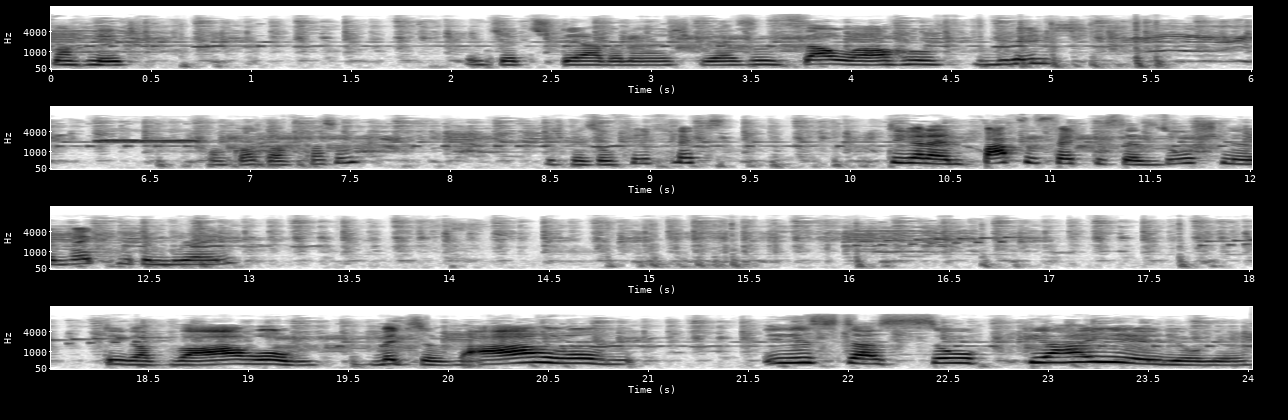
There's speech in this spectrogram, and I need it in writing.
Magnet. Ich jetzt sterbe, ne? Ich wäre so sauer auf mich. Oh Gott, aufpassen. Nicht mehr so viel Flex. Digga, dein Buff-Effekt ist ja so schnell weg mit dem Brain. Digga, warum? Bitte, warum ist das so geil, Junge?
